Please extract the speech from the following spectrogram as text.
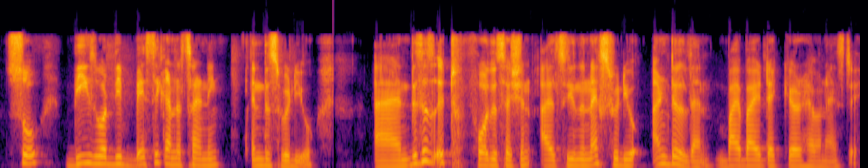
So these were the basic understanding in this video. And this is it for the session. I'll see you in the next video. Until then bye bye take care. Have a nice day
